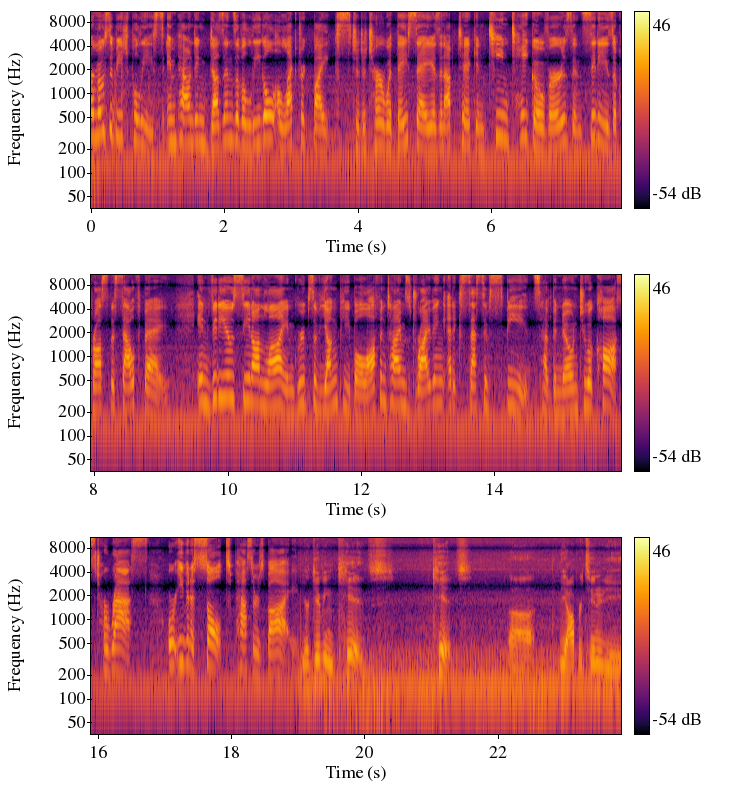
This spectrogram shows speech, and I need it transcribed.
Hermosa Beach police impounding dozens of illegal electric bikes to deter what they say is an uptick in teen takeovers in cities across the South Bay. In videos seen online, groups of young people, oftentimes driving at excessive speeds, have been known to accost, harass, or even assault passersby. You're giving kids, kids, uh, the opportunity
